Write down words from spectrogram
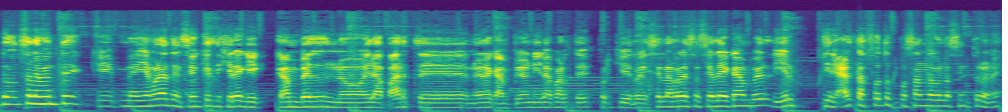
no, solamente que me llamó la atención que él dijera que Campbell no era parte, no era campeón ni era parte, porque revisé las redes sociales de Campbell y él tiene hartas fotos posando con los cinturones.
